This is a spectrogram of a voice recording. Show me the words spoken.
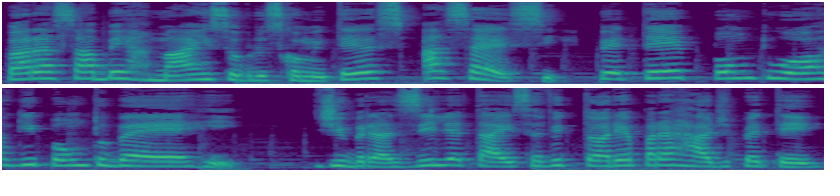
Para saber mais sobre os comitês, acesse pt.org.br. De Brasília, Thaisa Vitória para a Rádio PT.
